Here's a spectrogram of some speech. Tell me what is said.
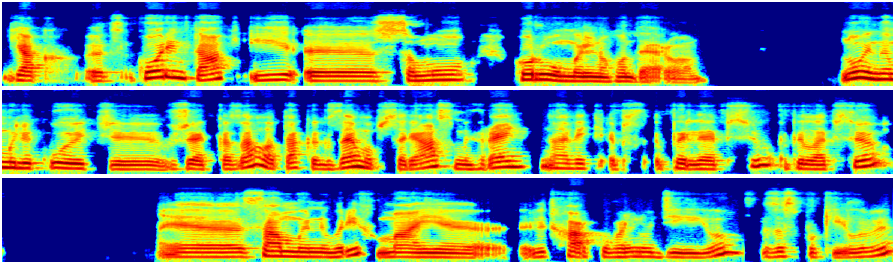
як корінь, так і саму кору мильного дерева. Ну і ними лікують, е, вже як казала, так, екзему, псоріаз, мігрень, навіть епілепсію. епілепсію. Е, Сам мильний горіх має відхаркувальну дію, заспокійливі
